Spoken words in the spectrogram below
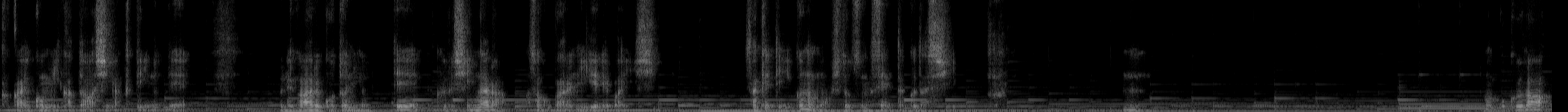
抱え込み方はしなくていいので、それがあることによって苦しいならそこから逃げればいいし、避けていくのも一つの選択だし、うん。まあ、僕が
